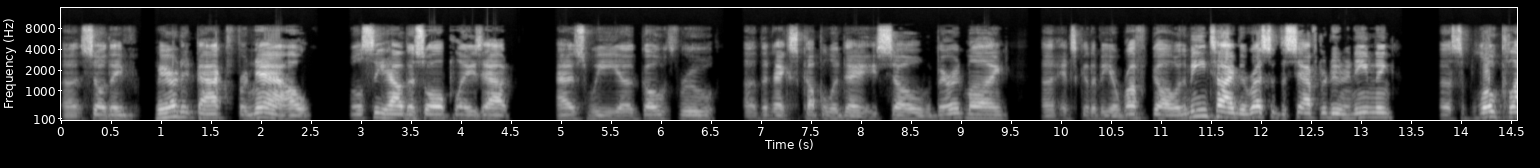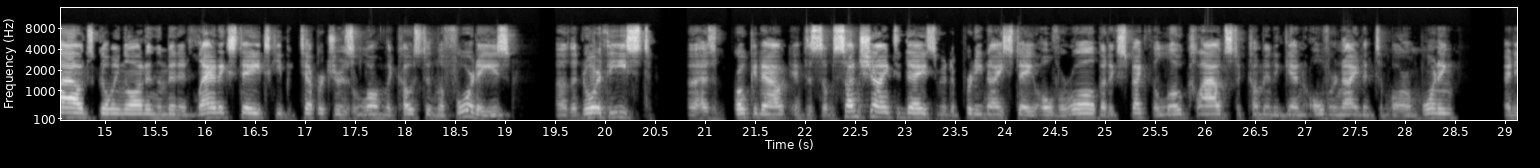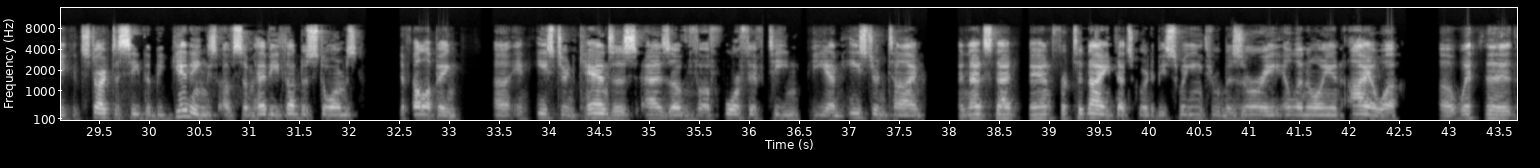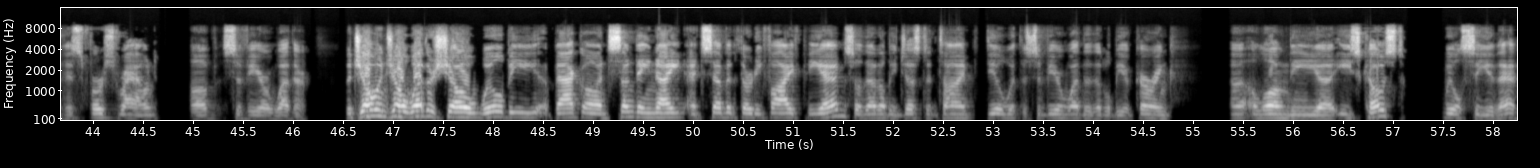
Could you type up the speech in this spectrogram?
Uh, so they've pared it back for now. We'll see how this all plays out as we uh, go through uh, the next couple of days. So bear in mind, uh, it's going to be a rough go. In the meantime, the rest of this afternoon and evening, uh, some low clouds going on in the mid Atlantic states, keeping temperatures along the coast in the 40s. Uh, the Northeast uh, has broken out into some sunshine today. It's been a pretty nice day overall, but expect the low clouds to come in again overnight and tomorrow morning. And you can start to see the beginnings of some heavy thunderstorms developing uh, in eastern Kansas as of 4:15 uh, p.m. Eastern Time. And that's that band for tonight that's going to be swinging through Missouri, Illinois, and Iowa uh, with the, this first round of severe weather. The Joe and Joe Weather Show will be back on Sunday night at 7:35 p.m. So that'll be just in time to deal with the severe weather that'll be occurring uh, along the uh, East Coast. We'll see you then.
